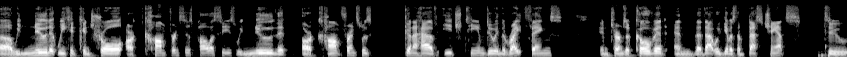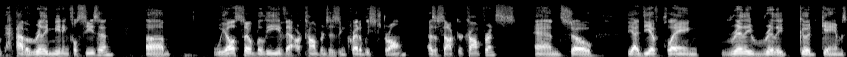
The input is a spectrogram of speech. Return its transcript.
Uh, we knew that we could control our conference's policies. We knew that our conference was going to have each team doing the right things in terms of COVID, and that that would give us the best chance to have a really meaningful season. Um, we also believe that our conference is incredibly strong as a soccer conference, and so the idea of playing really, really good games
